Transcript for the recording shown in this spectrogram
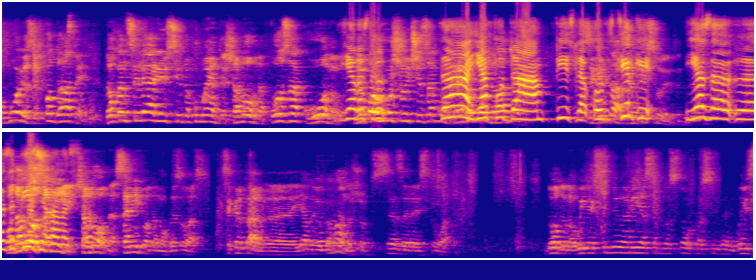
обов'язок подати до канцелярії всі документи, шановна, по закону, Я не вас про- порушуючи закон. да, Треба я подати. подам після, Секретар, от зафіксуйте. я за, е, Подамо самі, запізнювалася. шановна, самі подамо без вас. Секретар, е, я даю команду, щоб все зареєструвати. Додано витяг з єдиного реєстру до стовп розслідувань, лист.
